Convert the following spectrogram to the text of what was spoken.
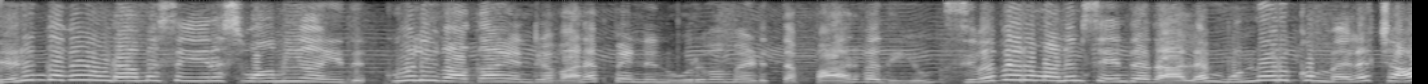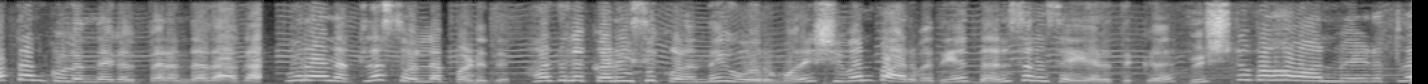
நெருங்கவே விடாம செய்யற சுவாமியா இது. கூலிவாகா என்ற வனப்பெண்ணின் உருவம் எடுத்த பார்வதியும் சிவபெருமானும் சேர்ந்ததால முன்னூறுக்கும் மேல சாத்தான் குழந்தைகள் பிறந்ததாக புராணத்துல சொல்லப்படுது. அதுல கடைசி குழந்தை ஒரு முறை சிவன் பார்வதிய தரிசனம் செய்யறதுக்கு விஷ்ணு பகவான் வேடத்துல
